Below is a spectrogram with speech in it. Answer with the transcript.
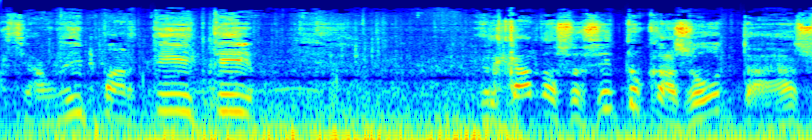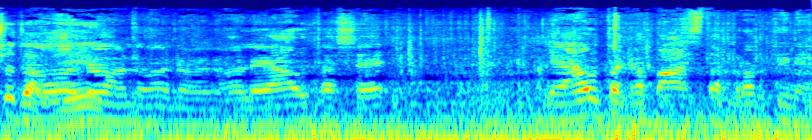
Siamo ripartiti Riccardo se sei tu casuta eh, No, no, no, no, no, le auto sé. Le auto che basta, proprio ne.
